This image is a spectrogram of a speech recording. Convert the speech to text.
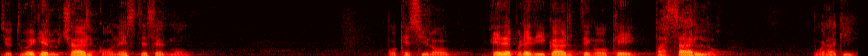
yo tuve que luchar con este sermón. Porque si lo he de predicar, tengo que pasarlo por aquí.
